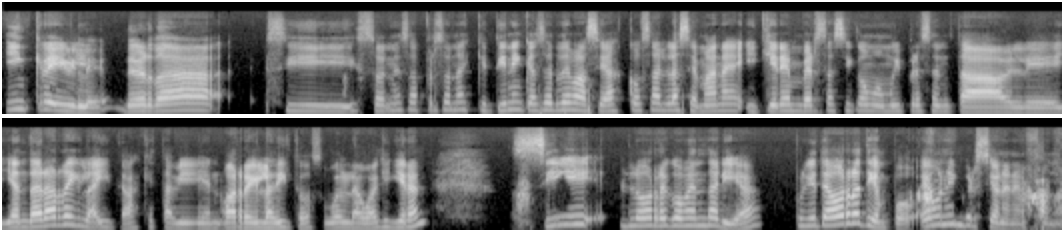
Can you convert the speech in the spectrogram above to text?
Increíble, de verdad, si son esas personas que tienen que hacer demasiadas cosas en la semana y quieren verse así como muy presentable y andar arregladitas, que está bien, o arregladitos, o el agua que quieran, sí lo recomendaría, porque te ahorra tiempo, es una inversión en el fondo.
